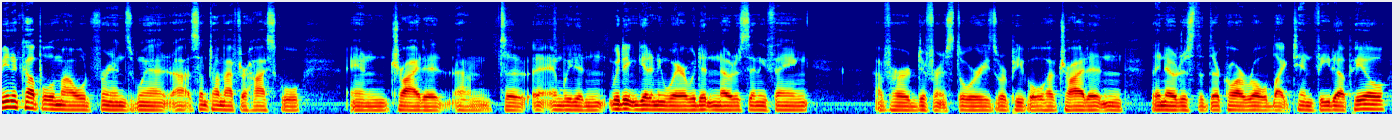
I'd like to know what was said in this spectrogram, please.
me and a couple of my old friends went uh, sometime after high school and tried it um, to, and we didn't we didn't get anywhere. We didn't notice anything. I've heard different stories where people have tried it and they noticed that their car rolled like ten feet uphill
